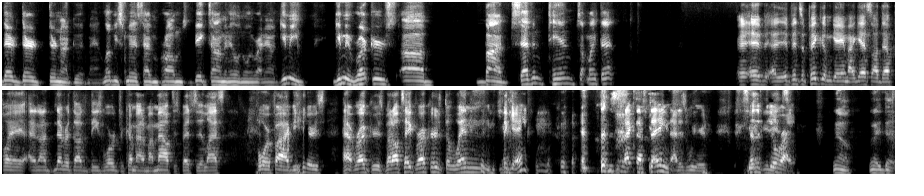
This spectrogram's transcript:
they're they're they're not good, man. Lovie Smith's having problems big time in Illinois right now. Give me give me Rutgers uh by seven, ten, something like that. If, if it's a pick'em game, I guess I'll definitely. And I've never thought that these words would come out of my mouth, especially the last four or five years at Rutgers. But I'll take Rutgers to win the game. the fact I'm saying that is weird. Doesn't Yeah, it feel is. right. No, no, it does.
